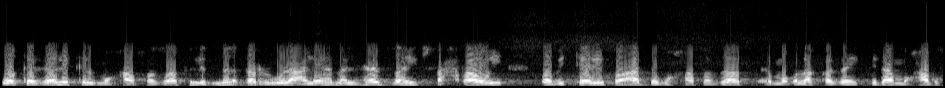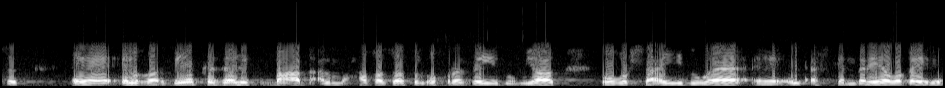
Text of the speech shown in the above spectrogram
وكذلك المحافظات اللي بنقدر نقول عليها ملهاش ظهير صحراوي وبالتالي تعد محافظات مغلقة زي كده محافظة آه، الغربية كذلك بعض المحافظات الأخرى زي دمياط وبورسعيد والإسكندرية وغيرها.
